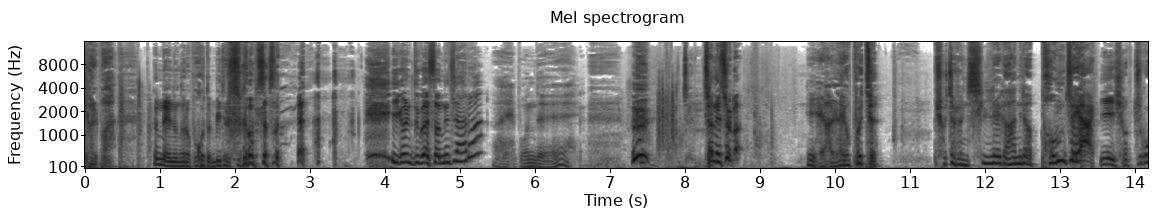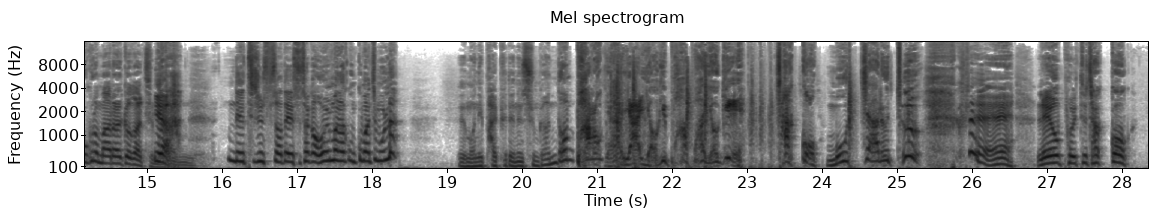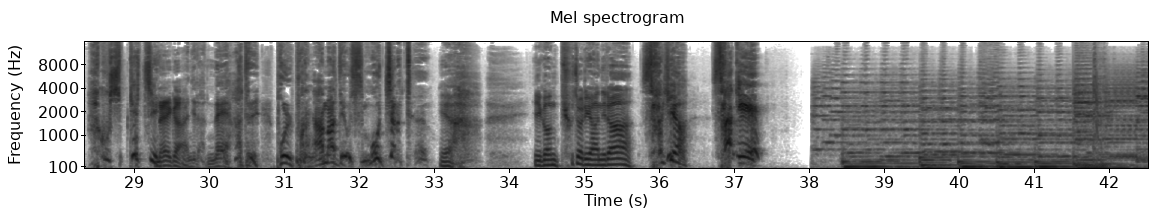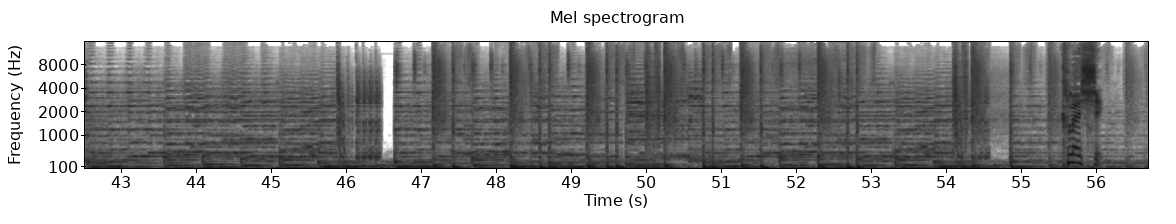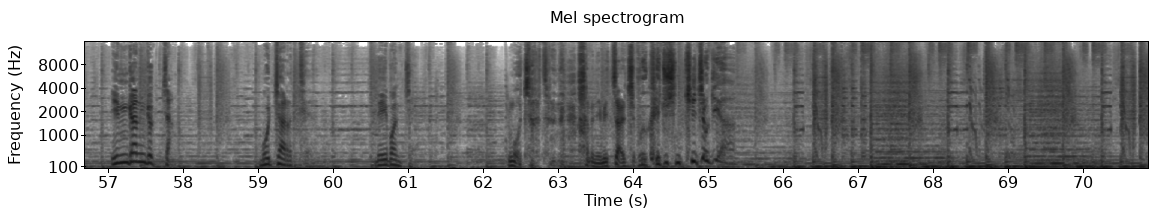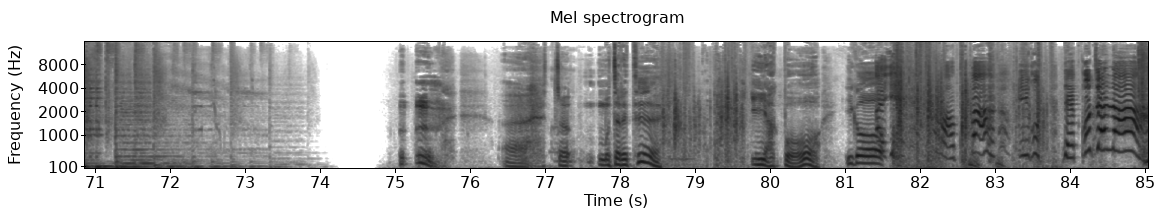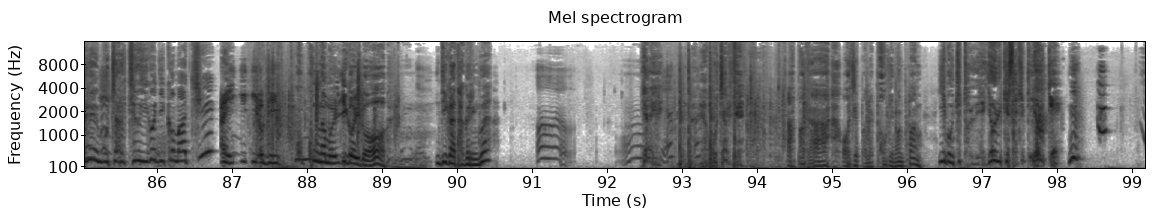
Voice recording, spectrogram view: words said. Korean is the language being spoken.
이걸 봐. 내 눈으로 보고도 믿을 수가 없어서. 이걸 누가 썼는지 알아? 아이, 뭔데? 자, 자네 출발! 야, 레오폴트. 표절은 신뢰가 아니라 범죄야! 이 협주곡으로 말할 것 같으면. 야, 네티즌 수사대의 수사가 얼마나 꼼꼼한지 몰라? 음원이 발표되는 순간 넌 바로 야, 야, 여기 봐봐, 여기! 작곡, 모차르트! 그래, 레오폴트 작곡 하고 싶겠지. 내가 아니라 내 아들, 볼프강 아마데우스 모차르트! 야, 이건 표절이 아니라 사기야! 사기! 클래식 인간극장 모차르트. 네 번째. 모차르트는 하느님이 짤집으로 해주신 기적이야. 아, 저 모차르트 이 악보 이거 아빠, 이거 내 거잖아. 그래, 모차르트, 이거 네거 맞지? 아니 이- 여기 콩- 콩나물 이거 이거 네가 다 그린 거야? 야, 모차르트. 아빠가 어젯밤에 포기놓은 빵, 이번 주 토요일에 10개 사줄게, 10개. 응?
